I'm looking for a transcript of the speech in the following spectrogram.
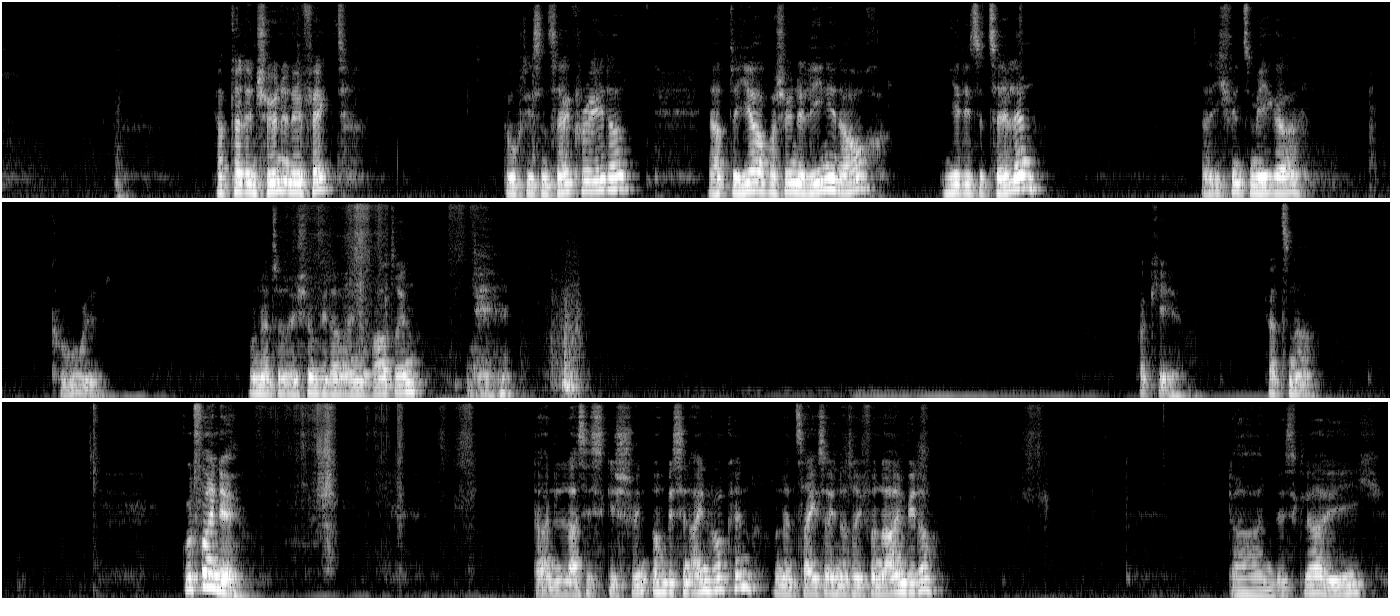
Ihr habt halt den schönen Effekt durch diesen Cell Creator. Ihr habt hier aber schöne Linien auch. Hier diese Zellen. Also ich finde es mega cool. Und natürlich schon wieder ein Rad drin. okay, ganz nah. Gut, Freunde. Dann lasse ich es geschwind noch ein bisschen einwirken und dann zeige ich es euch natürlich von nahem wieder. Dann bis gleich.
